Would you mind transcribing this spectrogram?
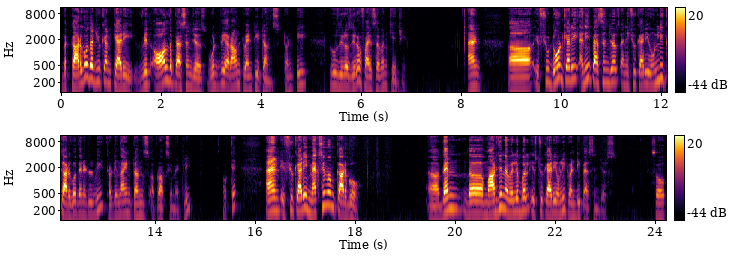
the cargo that you can carry with all the passengers would be around 20 tons 20 20057 kg. And uh, if you do not carry any passengers and if you carry only cargo then it will be 39 tons approximately. Okay. And if you carry maximum cargo uh, then the margin available is to carry only 20 passengers. So,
